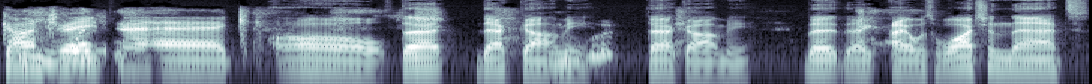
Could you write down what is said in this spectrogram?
country back. Oh, that that got me. That got me. That, that I was watching that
